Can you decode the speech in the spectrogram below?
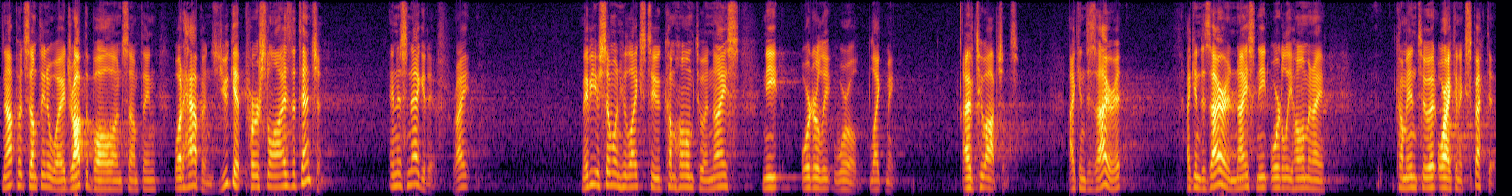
not put something away, drop the ball on something. What happens? You get personalized attention, and it's negative, right? Maybe you're someone who likes to come home to a nice, neat, orderly world, like me. I have two options. I can desire it I can desire a nice, neat, orderly home and I come into it, or I can expect it.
